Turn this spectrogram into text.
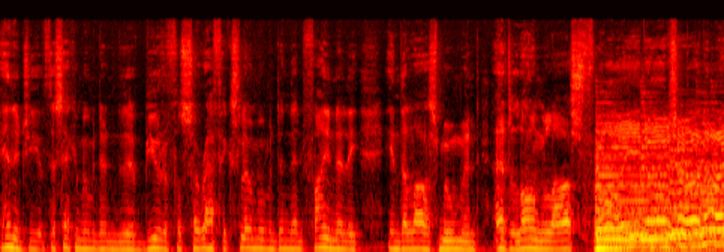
energy of the second movement, and the beautiful seraphic slow movement, and then finally in the last movement, at long last, Freude, schöner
